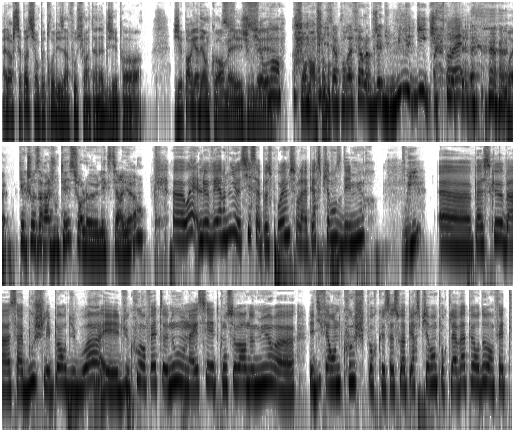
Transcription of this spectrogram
Alors, je sais pas si on peut trouver des infos sur Internet, j'ai pas, j'ai pas regardé encore, mais je voulais. Sûrement. Sûrement, sûrement. Ça pourrait faire l'objet d'une minute geek. Ouais. Quelque chose à rajouter sur le- l'extérieur? Euh, ouais, le vernis aussi, ça pose problème sur la perspirance des murs. Oui. Euh, parce que bah ça bouche les pores du bois et du coup en fait nous on a essayé de concevoir nos murs euh, les différentes couches pour que ça soit perspirant pour que la vapeur d'eau en fait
